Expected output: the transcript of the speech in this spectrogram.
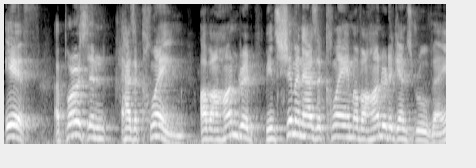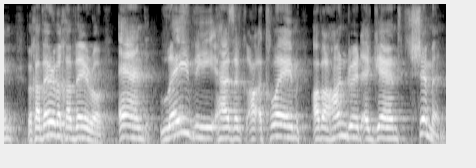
if a person has a claim of a hundred, means Shimon has a claim of a hundred against Ruvain, and Levi has a, a claim of a hundred against Shimon.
